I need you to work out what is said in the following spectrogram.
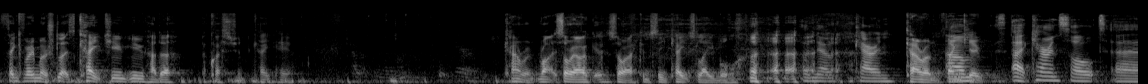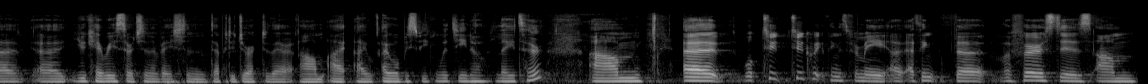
Thank you very much. Let's, Kate, you, you had a, a question. Kate here. Karen, right, sorry, I, sorry, I can see Kate's label. oh, no, Karen. Karen, thank um, you. Uh, Karen Salt, uh, uh, UK Research Innovation Deputy Director there. Um, I, I, I, will be speaking with Gino later. Um, uh, well, two, two quick things for me. I, I think the, the first is um,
